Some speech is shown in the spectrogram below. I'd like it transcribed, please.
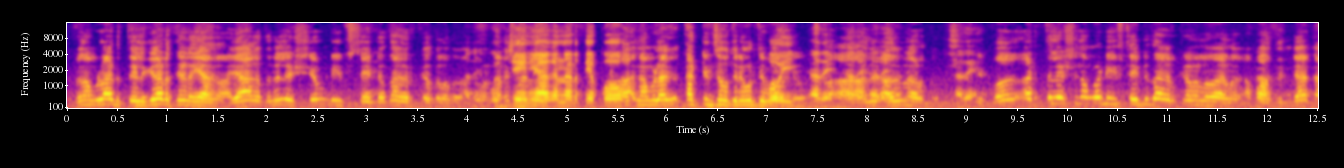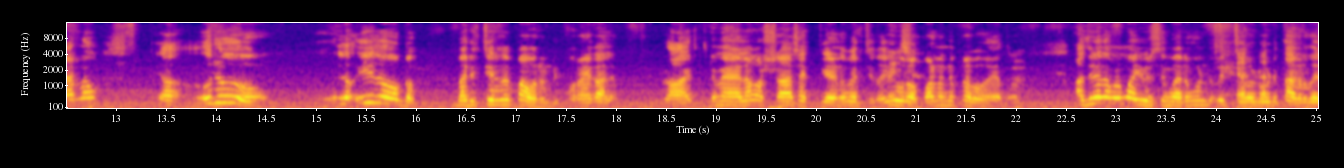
ഇപ്പൊ നമ്മൾ അടുത്തേക്ക് കിടക്കുകയാണ്. യാഗം. ആ യാഗത്തിന്റെ ലക്ഷ്യം ഡീപ് സ്റ്റേറ്റ് തകർക്കുക എന്നുള്ളത് അതുകൊണ്ടാണ് യാഗം നടത്തിയപ്പോ നമ്മളെ കട്ടിൻ സൗത്തിനെ കുറിച്ച് പോയി. പറഞ്ഞു. അതെ അതെ നടന്നു. ഇപ്പൊ അടുത്ത ലക്ഷ്യം നമ്മൾ ഡീപ് സ്റ്റേറ്റ് തകർക്കുക എന്നുള്ളതാണ് അപ്പൊ അതിന്റെ കാരണം ഒരു ഈ ലോകം ഭരിച്ചിരുന്ന പവർ ഉണ്ട് കുറെ കാലം. ആയിരത്തിന് മേലെ വർഷ ശക്തിയാണ് ഭരിച്ചത്. യൂറോപ്പാണ് അതിന്റെ പ്രഭവം അതിനെ നമ്മൾ മയൂർ സിംഹാരം കൊണ്ട് വെച്ചതോടുകൂടി തകർന്നു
